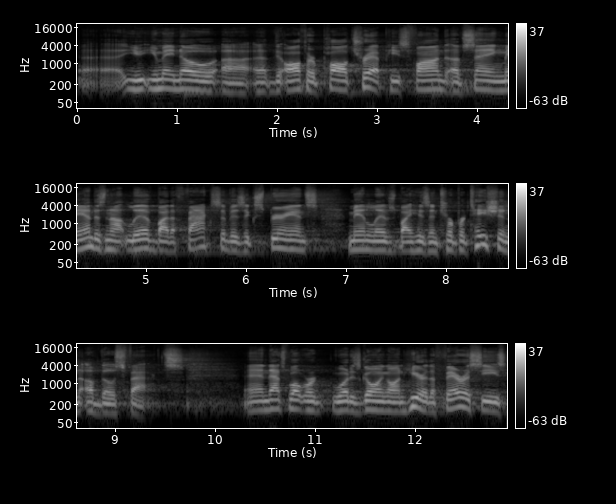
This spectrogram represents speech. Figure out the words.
Uh, you, you, may know uh, uh, the author Paul Tripp. He's fond of saying, Man does not live by the facts of his experience, man lives by his interpretation of those facts. And that's what, we're, what is going on here. The Pharisees'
